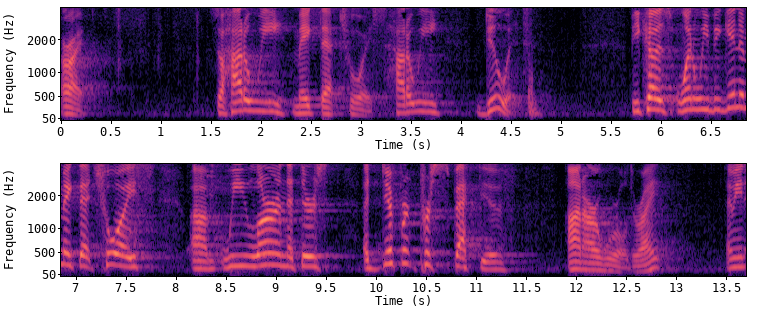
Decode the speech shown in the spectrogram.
All right. So, how do we make that choice? How do we do it. Because when we begin to make that choice, um, we learn that there's a different perspective on our world, right? I mean,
